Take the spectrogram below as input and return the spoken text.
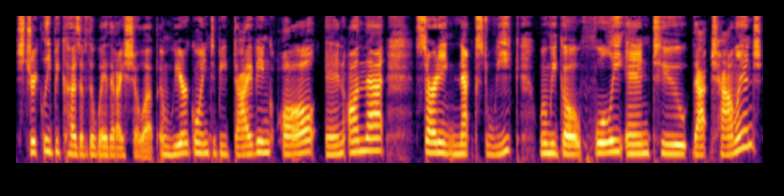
strictly because of the way that I show up. And we are going to be diving all in on that starting next week when we go fully into that challenge.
